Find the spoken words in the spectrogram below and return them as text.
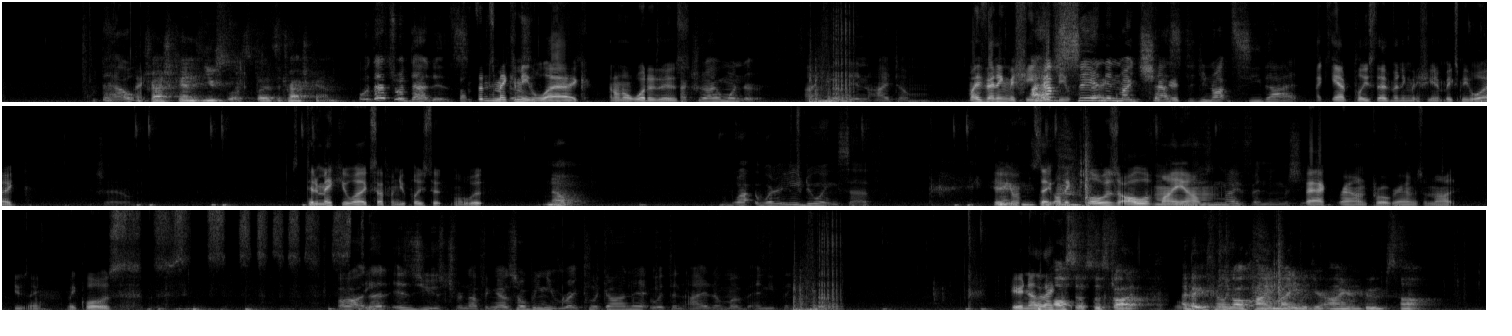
What the hell? The trash can's useless, but it's a trash can. Well, that's what that is. something's making me lag. I don't know what it is. Actually, I wonder. I need an item. My vending machine I made have me sand lag. in my chest. Did you not see that? I can't place that vending machine. It makes me lag. Actually, I don't. Did it make you lag, Seth, when you placed it a little bit? Nope. What What are you doing, Seth? Here, give me a sec. Let me close all of my um my vending machine. background programs. I'm not using. Let me close. Oh, that is used for nothing. I was hoping you right click on it with an item of anything. Here, now that I Also, so Scott, I bet you're feeling all high and mighty with your iron boots, huh?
